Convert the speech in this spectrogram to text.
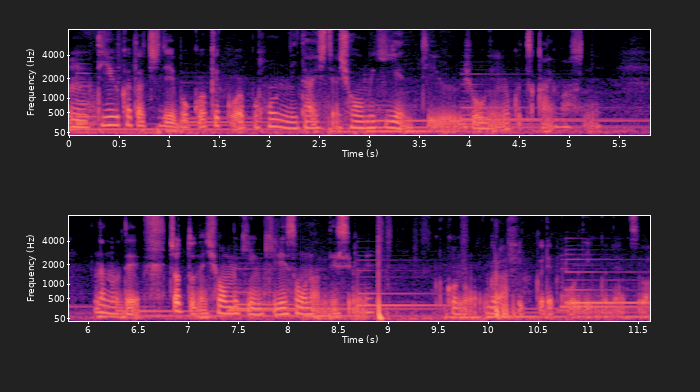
うん、っていう形で僕は結構やっぱ本に対しては賞味期限っていう表現よく使いますね。なのでちょっとね賞味期限切れそうなんですよね。このグラフィックレコーディングのやつは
